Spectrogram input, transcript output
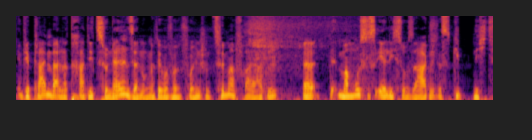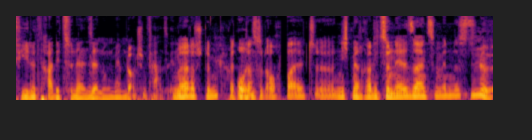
wir bleiben bei einer traditionellen Sendung, nachdem wir vor- vorhin schon Zimmer frei hatten. Äh, man muss es ehrlich so sagen, es gibt nicht viele traditionellen Sendungen mehr im deutschen Fernsehen. Ja, das stimmt. Wetten, Und- das wird auch bald äh, nicht mehr traditionell sein zumindest. Nö,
